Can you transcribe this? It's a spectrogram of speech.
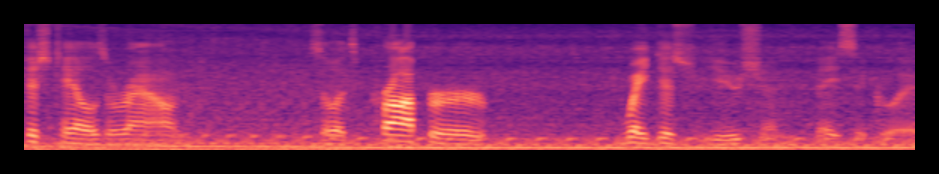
fishtails around. So it's proper weight distribution, basically.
